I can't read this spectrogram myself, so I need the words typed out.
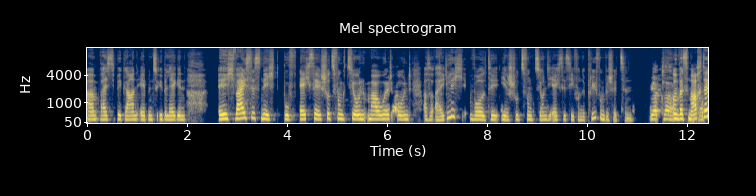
ähm, weil sie begann eben zu überlegen, ich weiß es nicht. Buff, Echse, Schutzfunktion, Mauer und also eigentlich wollte ihr Schutzfunktion die Echse sie von der Prüfung beschützen. Ja, klar. Und was macht er?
